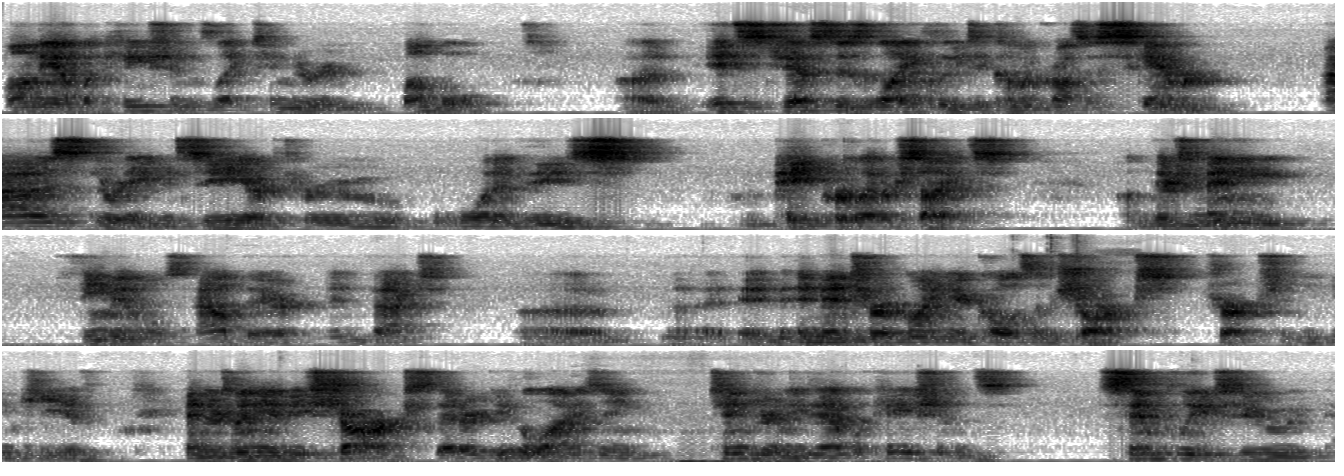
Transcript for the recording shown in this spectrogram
on the applications like Tinder and Bumble, uh, it's just as likely to come across a scammer as through an agency or through one of these pay per letter sites. Um, there's many females out there. In fact, uh, a, mentor of mine here calls them sharks, sharks in, in Kiev. And there's many of these sharks that are utilizing Tinder and these applications simply to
